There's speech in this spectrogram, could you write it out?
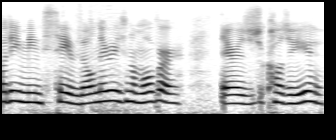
What do you mean save? The only reason I'm over there is because of you.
